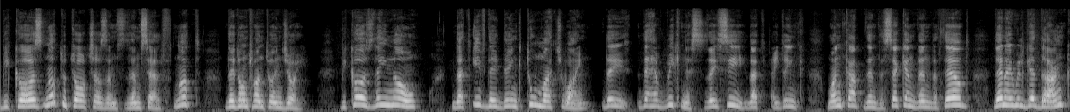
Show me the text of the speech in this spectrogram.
because not to torture them, themselves, not they don't want to enjoy, because they know that if they drink too much wine, they, they have weakness. They see that I drink one cup, then the second, then the third, then I will get drunk.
